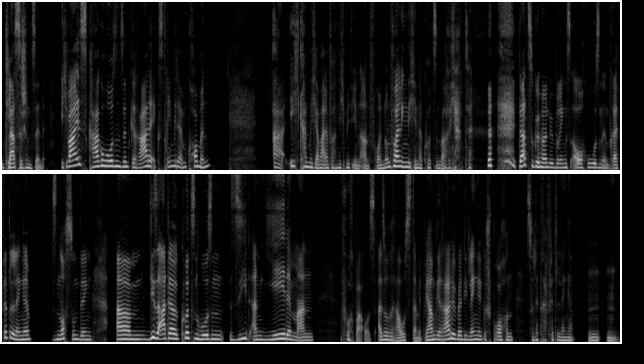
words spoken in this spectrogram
Im klassischen Sinne. Ich weiß, Cargohosen sind gerade extrem wieder im Kommen. Ah, ich kann mich aber einfach nicht mit ihnen anfreunden und vor allen Dingen nicht in der kurzen Variante. Dazu gehören übrigens auch Hosen in Dreiviertellänge. Ist noch so ein Ding. Ähm, diese Art der kurzen Hosen sieht an jedem Mann furchtbar aus. Also raus damit. Wir haben gerade über die Länge gesprochen. So eine Dreiviertellänge. Mm -mm.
